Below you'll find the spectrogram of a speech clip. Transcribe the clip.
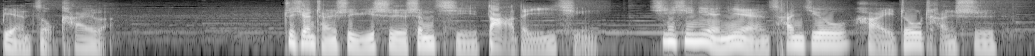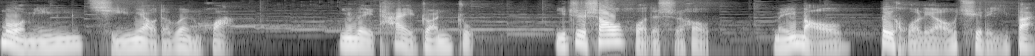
便走开了。智轩禅师于是升起大的疑情，心心念念参究海州禅师。莫名其妙的问话，因为太专注，以致烧火的时候，眉毛被火燎去了一半。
